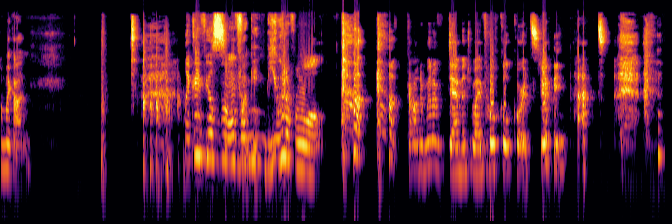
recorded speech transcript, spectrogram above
Oh my god. Like I feel so fucking beautiful. god, I'm gonna damage my vocal cords doing that.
